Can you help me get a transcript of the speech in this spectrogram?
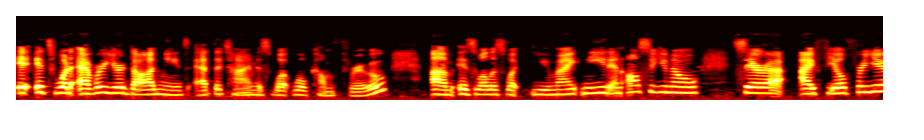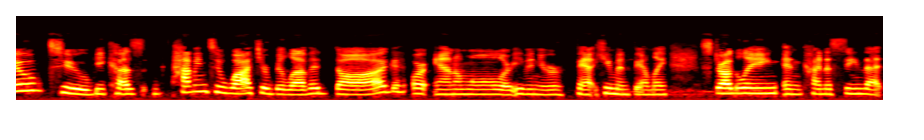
it, it's whatever your dog needs at the time is what will come through, um, as well as what you might need. And also, you know, Sarah, I feel for you too, because having to watch your beloved dog or animal or even your fa- human family struggling and kind of seeing that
